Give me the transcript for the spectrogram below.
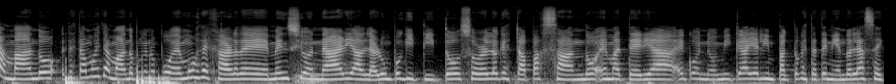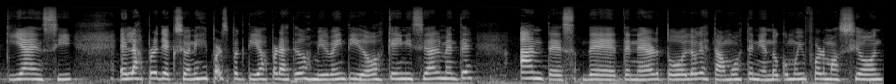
llamando, te estamos llamando porque no podemos dejar de mencionar y hablar un poquitito sobre lo que está pasando en materia económica y el impacto que está teniendo la sequía en sí en las proyecciones y perspectivas para este 2022 que inicialmente antes de tener todo lo que estamos teniendo como información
